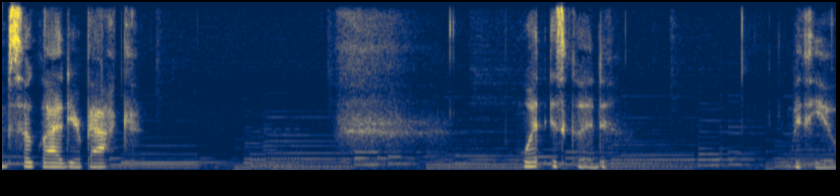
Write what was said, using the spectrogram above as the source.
I'm so glad you're back. What is good with you?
